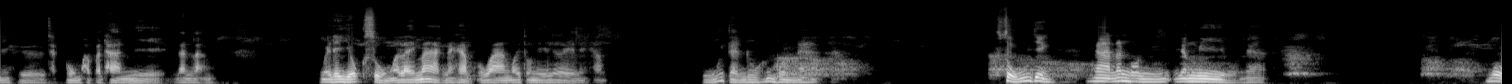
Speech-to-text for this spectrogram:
นี่คือองค์พระประธานมีด้านหลัง ไม่ได้ยกสูงอะไรมากนะครับ วางไว้ตรงนี้เลยนะครับโอ้แต่ดูข้างบนนะฮะสูงจริง งานด้านบนยังมีอยู่นะฮะโอ้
